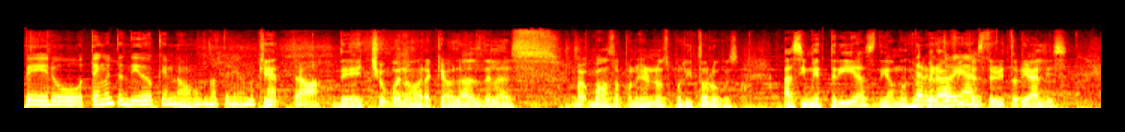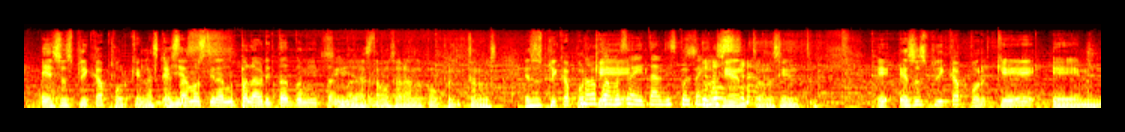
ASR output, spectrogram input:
pero tengo entendido que no, no tenían mucho trabajo. De hecho, bueno, ahora que hablabas de las, vamos a ponernos politólogos, asimetrías, digamos, geográficas, territoriales, eso explica por qué en las calles. Estamos tirando palabritas bonitas. Sí, ya estamos hablando como politólogos. Eso explica por qué. No lo podemos evitar, disculpen. Lo siento, lo siento. Eh, eso explica por qué em,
